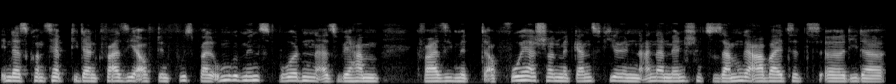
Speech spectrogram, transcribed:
in das Konzept, die dann quasi auf den Fußball umgemünzt wurden. Also wir haben quasi mit auch vorher schon mit ganz vielen anderen Menschen zusammengearbeitet, äh, die da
